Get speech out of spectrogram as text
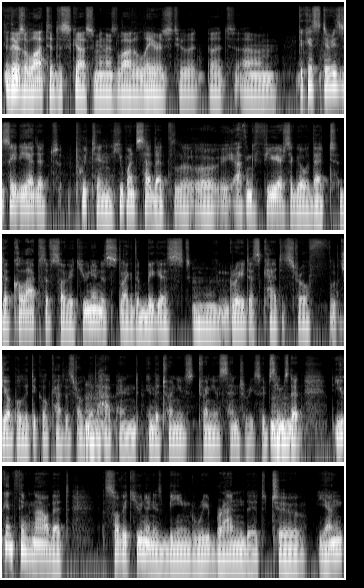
there's a lot to discuss. I mean, there's a lot of layers to it, but. Um, because there is this idea that Putin, he once said that, uh, I think a few years ago, that the collapse of Soviet Union is like the biggest, mm-hmm. greatest catastrophe, geopolitical catastrophe mm-hmm. that happened in the 20th, 20th century. So it mm-hmm. seems that you can think now that Soviet Union is being rebranded to young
